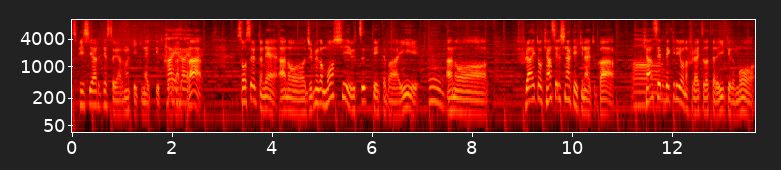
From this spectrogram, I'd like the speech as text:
ず PCR テストをやらなきゃいけないっていうところがあるから、はいはいはそうするとね、あの、自分がもし移っていた場合、うん。あの、フライトをキャンセルしなきゃいけないとか、キャンセルできるようなフライトだったらいいけども、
